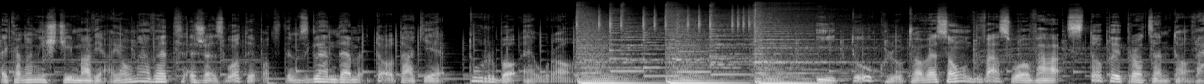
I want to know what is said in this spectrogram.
Ekonomiści mawiają nawet, że złoty pod tym względem to takie turbo euro. I tu kluczowe są dwa słowa stopy procentowe.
